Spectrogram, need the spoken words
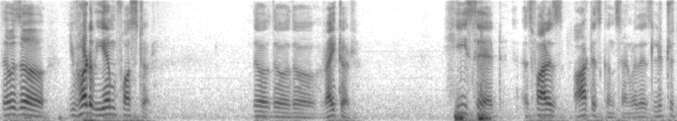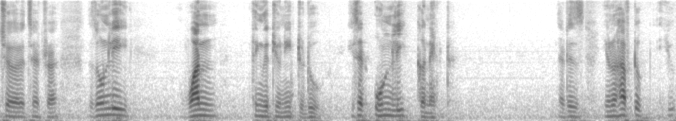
There was a you have heard of E. M. Forster, the, the, the writer. He said as far as art is concerned, whether it is literature etc., there is only one thing that you need to do. He said only connect that is you know have to you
